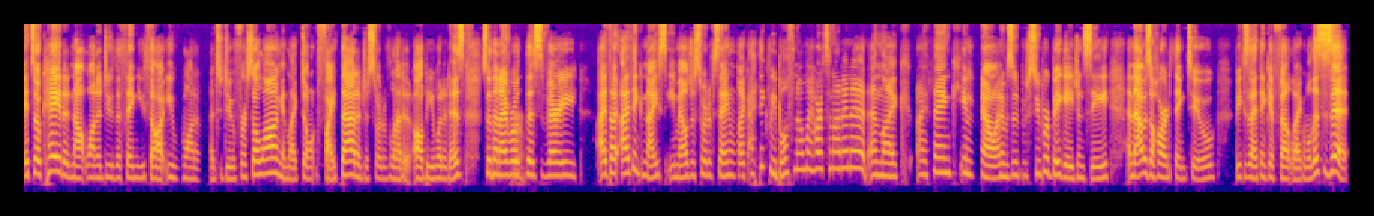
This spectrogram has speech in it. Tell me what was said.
it's okay to not want to do the thing you thought you wanted to do for so long and like don't fight that and just sort of let it all be what it is. So then I wrote sure. this very I thought I think nice email just sort of saying like I think we both know my heart's not in it and like I think you know and it was a super big agency and that was a hard thing too because I think it felt like well this is it.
